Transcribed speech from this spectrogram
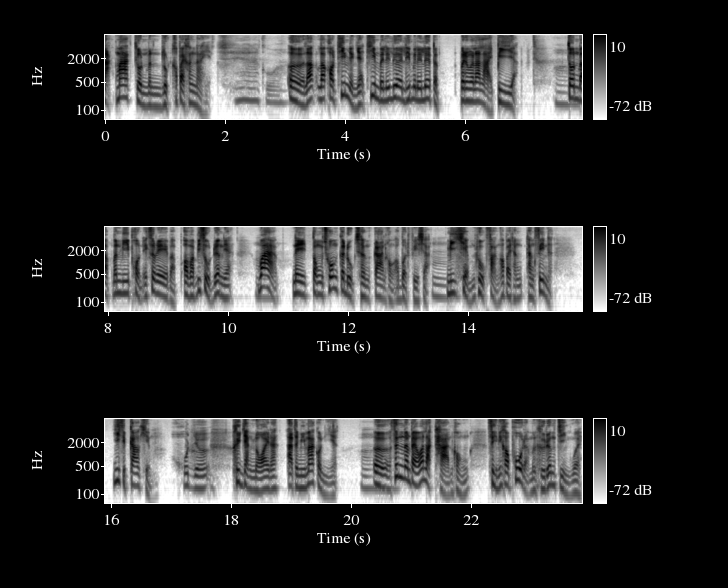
หนักมากจนมันหลุดเข้าไปข้างในอะเชี่ยน่ากลัวเออ แล้วแล้วเขาทิ่มอย่างเงี้ยทิ่มไปเรื่อยๆทิ่มไปเรื่อยๆแบบเป็นเวลาหลายปีอะจนแบบมันมีผลเอ็กซเรย์แบบออกมาพิสูจน์เรื่องเนี้ยว่าในตรงช่วงกระดูกเชิงกรานของอัลเบิร์ตฟิชอะอืมมีเข็มถูกฝังเข้าไปทั้งทั้งสิ้นอะยี่สิบเก้าเข็ม โคตรเยอะ คืออย่างน้อยนะอาจจะมีมากกว่านี้อะเออ ซึ่งนั่นแปลว่าหลักฐานของสิ่งที่เขาพูดอะมันคือเรื่องจริงเว้ย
